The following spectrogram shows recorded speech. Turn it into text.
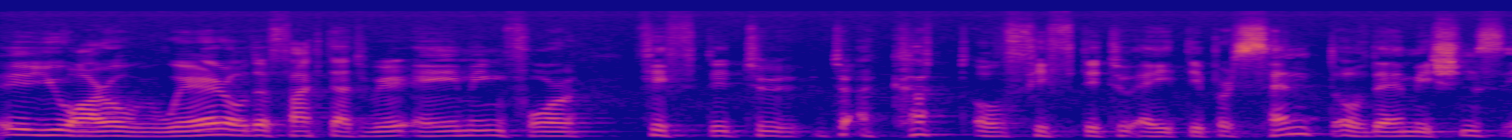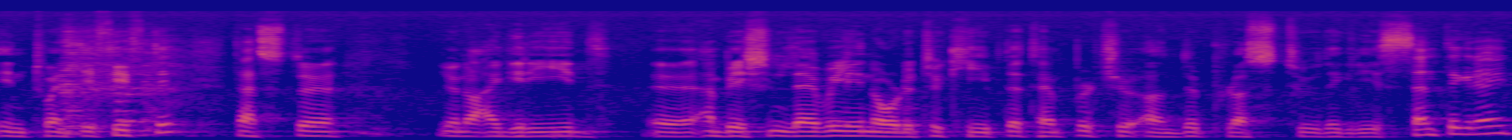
Uh, you are aware of the fact that we're aiming for 50 to, to, a cut of 50 to 80 percent of the emissions in 2050. That's the you know, agreed uh, ambition level in order to keep the temperature under plus 2 degrees centigrade.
